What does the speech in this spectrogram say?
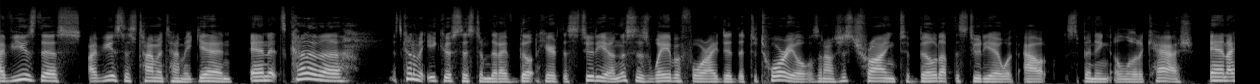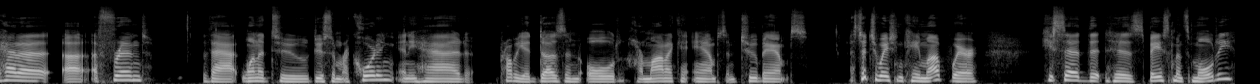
have used this, I've used this time and time again, and it's kind of a it's kind of an ecosystem that I've built here at the studio. And this is way before I did the tutorials. And I was just trying to build up the studio without spending a load of cash. And I had a, a, a friend that wanted to do some recording, and he had probably a dozen old harmonica amps and tube amps. A situation came up where he said that his basement's moldy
